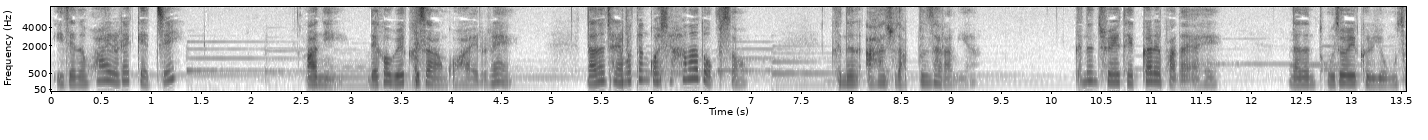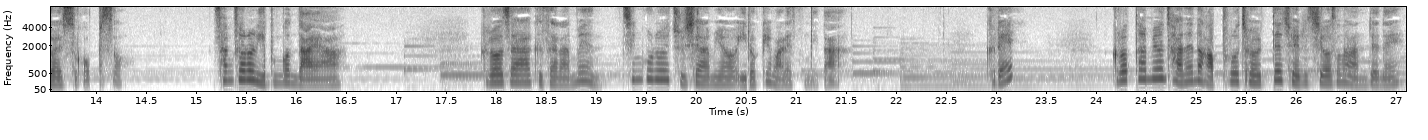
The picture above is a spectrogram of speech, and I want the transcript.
이제는 화해를 했겠지? 아니, 내가 왜 그 사람과 화해를 해? 나는 잘못한 것이 하나도 없어. 그는 아주 나쁜 사람이야. 그는 죄의 대가를 받아야 해. 나는 도저히 그를 용서할 수가 없어. 상처를 입은 건 나야. 그러자 그 사람은 친구를 주시하며 이렇게 말했습니다. 그래? 그렇다면 자네는 앞으로 절대 죄를 지어서는 안 되네.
